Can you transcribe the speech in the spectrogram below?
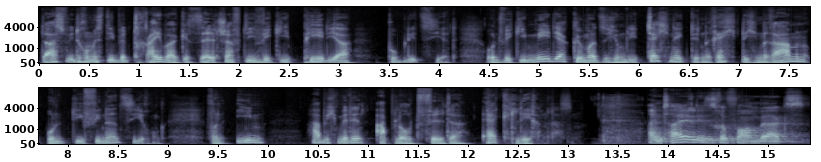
Das wiederum ist die Betreibergesellschaft, die Wikipedia publiziert. Und Wikimedia kümmert sich um die Technik, den rechtlichen Rahmen und die Finanzierung. Von ihm habe ich mir den Uploadfilter erklären lassen. Ein Teil dieses Reformwerks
